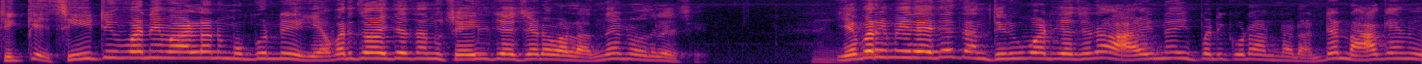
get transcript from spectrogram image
టికెట్ సీట్ ఇవ్వని వాళ్ళని ముగ్గురిని ఎవరితో అయితే తను సెయిల్ చేసాడో వాళ్ళందరినీ వదిలేసి ఎవరి మీద అయితే తను తిరుగుబాటు చేశాడో ఆయనే ఇప్పటికి కూడా అన్నాడు అంటే నాకేమి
